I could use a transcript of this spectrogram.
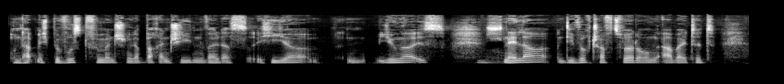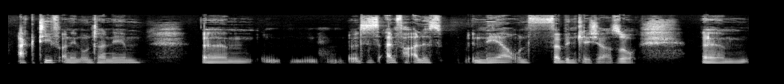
und habe mich bewusst für Mönchengladbach entschieden, weil das hier jünger ist, schneller, die Wirtschaftsförderung arbeitet aktiv an den Unternehmen. Ähm, es ist einfach alles näher und verbindlicher. So. Ähm,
